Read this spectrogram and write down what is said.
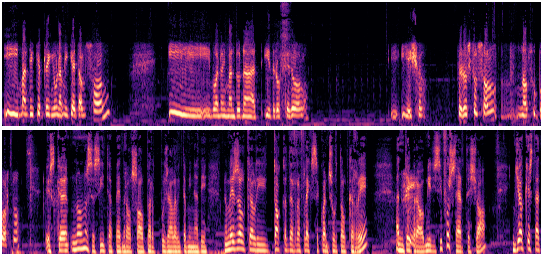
i m'han dit que prengui una miqueta al sol i, bueno, i m'han donat hidroferol i, i això. Però és que el sol no el suporto. És que no necessita prendre el sol per pujar la vitamina D. Només el que li toca de reflexe quan surt al carrer en té Sí. prou. Miri, si fos cert això, jo que he estat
